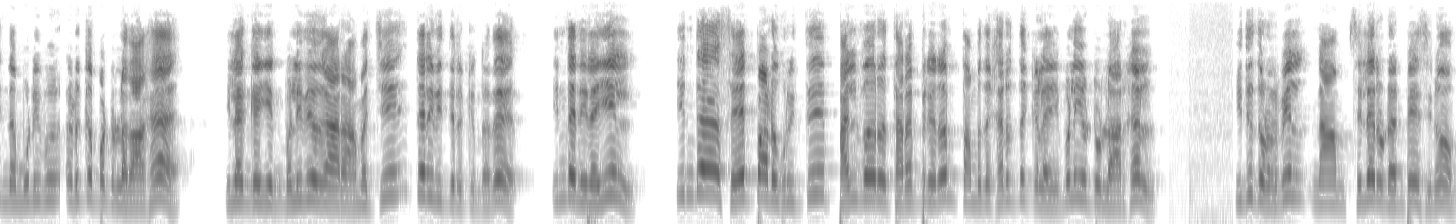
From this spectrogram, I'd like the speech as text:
இந்த முடிவு எடுக்கப்பட்டுள்ளதாக இலங்கையின் வெளிவிவகார அமைச்சு தெரிவித்திருக்கின்றது. இந்த நிலையில் இந்த செயற்பாடு குறித்து பல்வேறு தரப்பினரும் தமது கருத்துக்களை வெளியிட்டுள்ளார்கள். இது தொடர்பில் நாம் சிலருடன் பேசினோம்.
